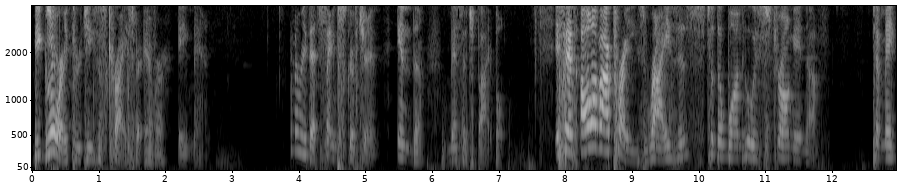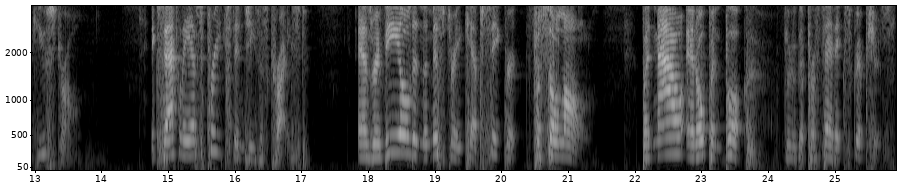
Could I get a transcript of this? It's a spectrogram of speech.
be glory through Jesus Christ forever. Amen. I'm going to read that same scripture in, in the Message Bible. It says, All of our praise rises to the one who is strong enough to make you strong, exactly as preached in Jesus Christ, as revealed in the mystery kept secret for so long, but now an open book through the prophetic scriptures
